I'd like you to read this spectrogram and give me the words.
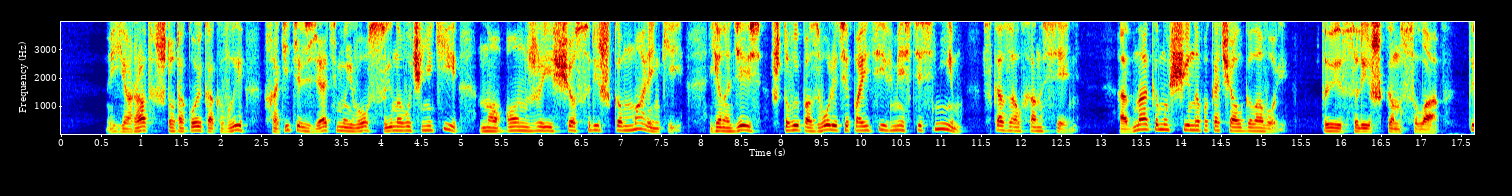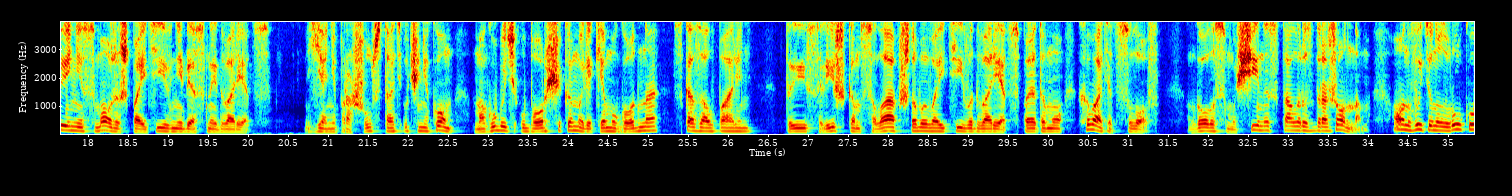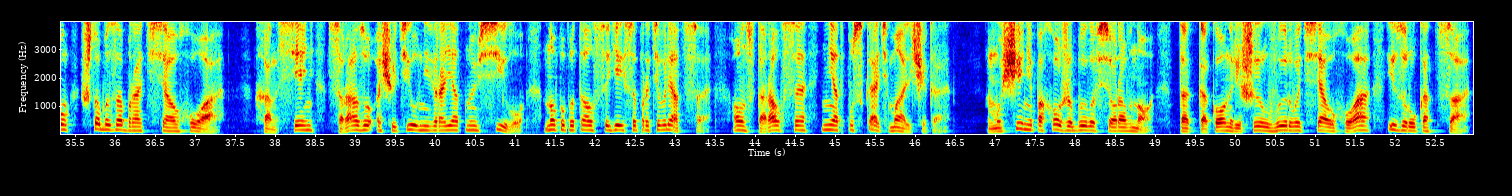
«Я рад, что такой, как вы, хотите взять моего сына в ученики, но он же еще слишком маленький. Я надеюсь, что вы позволите пойти вместе с ним», — сказал Хан Сень. Однако мужчина покачал головой. «Ты слишком слаб. Ты не сможешь пойти в Небесный дворец». «Я не прошу стать учеником, могу быть уборщиком или кем угодно», — сказал парень. «Ты слишком слаб, чтобы войти во дворец, поэтому хватит слов». Голос мужчины стал раздраженным. Он вытянул руку, чтобы забрать Сяо Хуа. Хан Сень сразу ощутил невероятную силу, но попытался ей сопротивляться. Он старался не отпускать мальчика. Мужчине, похоже, было все равно, так как он решил вырвать Сяо Хуа из рук отца.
